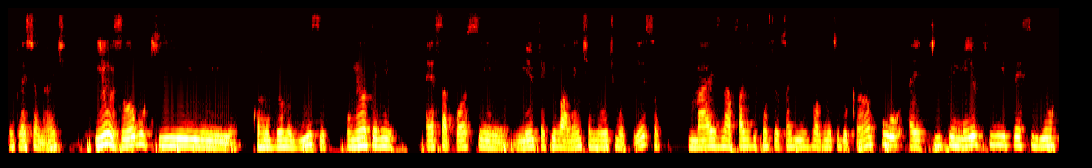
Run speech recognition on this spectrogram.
impressionante, em um jogo que, como o Bruno disse, o Milan teve essa posse meio que equivalente no último terço, mas na fase de construção e desenvolvimento do campo, a equipe meio que preferiu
